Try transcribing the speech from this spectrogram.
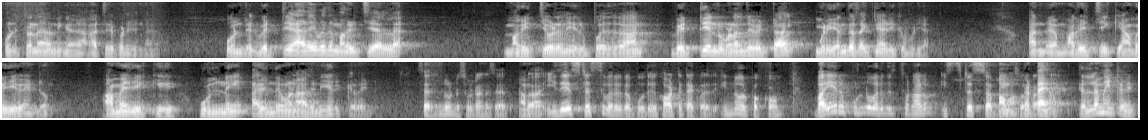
ஒன்று சொன்னால் நீங்கள் ஆச்சரியப்படுவீங்க. ஒன்றில் வெற்றி அடைவது மகிழ்ச்சி அல்ல. மகிழ்ச்சியுடன் இருப்பது தான் வெற்றி என்று உணர்ந்து விட்டால் உங்களை எந்த சக்தியும் அழிக்க முடியாது. அந்த மகிழ்ச்சிக்கு அமைதி வேண்டும். அமைதிக்கு உன்னை அறிந்தவனாக நீ இருக்க வேண்டும். சார் இன்னொன்று சொல்கிறாங்க சார். இதே ஸ்ட்ரெஸ் வருகிற போது ஹார்ட் அட்டாக் வருது. இன்னொரு பக்கம் வயிறு புண்ணு வருதுன்னு சொன்னாலும் ஸ்ட்ரெஸ் ஆமாம் கட்டாயம். எல்லாமே இன்டர்நெட்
